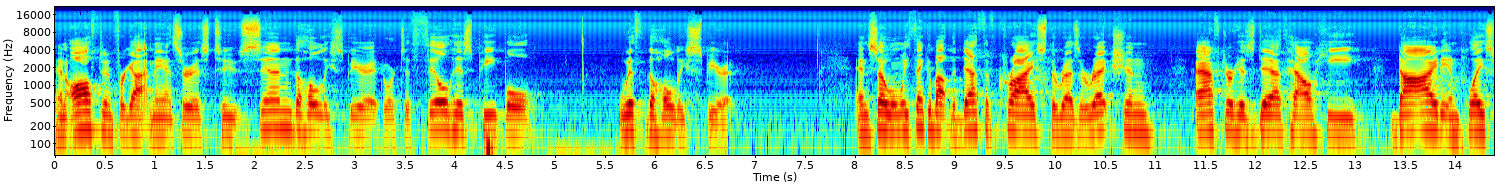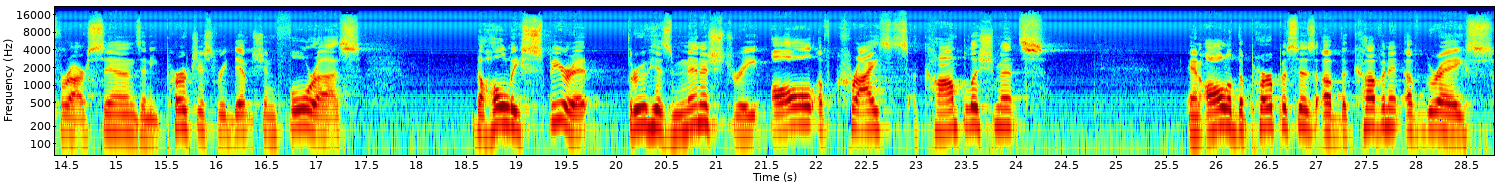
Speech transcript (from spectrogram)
An often forgotten answer is to send the Holy Spirit or to fill his people with the Holy Spirit. And so when we think about the death of Christ, the resurrection after his death, how he died in place for our sins and he purchased redemption for us, the Holy Spirit through his ministry, all of Christ's accomplishments and all of the purposes of the covenant of grace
